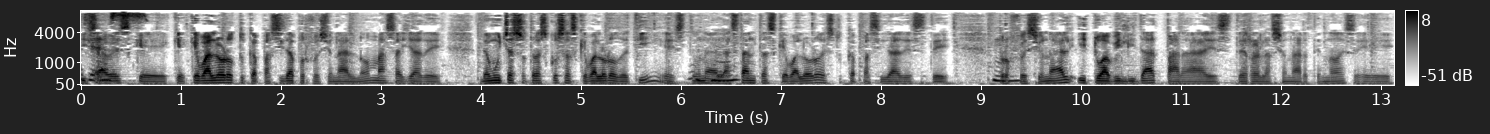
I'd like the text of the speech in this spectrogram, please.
y sabes que, que, valoro tu capacidad profesional, ¿no? Más allá de, de muchas otras cosas que valoro de ti, este, una de las tantas que valoro es tu capacidad este, profesional y tu habilidad para este, relacionarte, ¿no? Ese,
